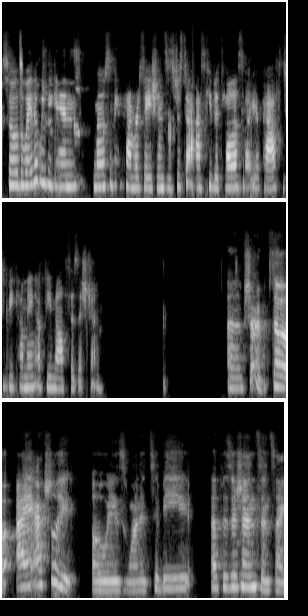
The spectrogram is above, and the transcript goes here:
So, the way that we begin most of these conversations is just to ask you to tell us about your path to becoming a female physician. Um, sure. So, I actually always wanted to be a physician since I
